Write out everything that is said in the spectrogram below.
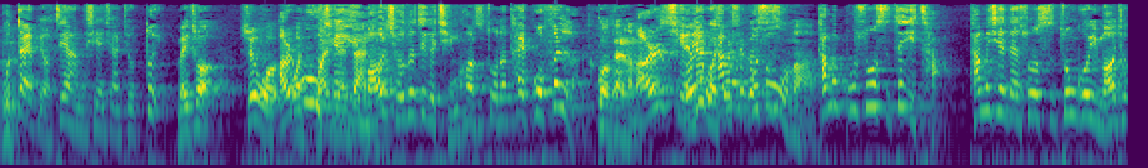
不代表这样的现象就对。没错，所以我而目前羽毛球的这个情况是做的太过分了，过分了嘛而且呢所以我说是个他们不度嘛。他们不说是这一场，他们现在说是中国羽毛球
